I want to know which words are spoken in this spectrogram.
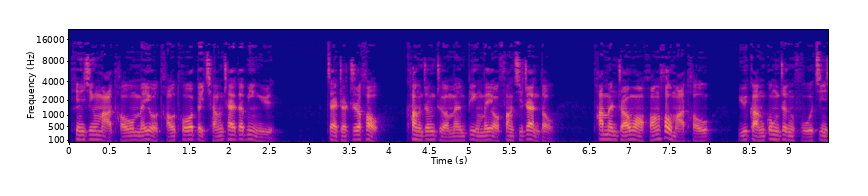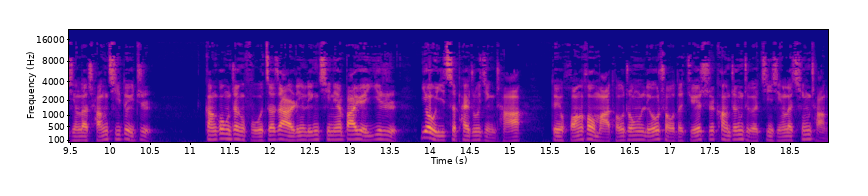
天星码头没有逃脱被强拆的命运。在这之后，抗争者们并没有放弃战斗，他们转往皇后码头，与港共政府进行了长期对峙。港共政府则在二零零七年八月一日又一次派出警察，对皇后码头中留守的绝食抗争者进行了清场。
